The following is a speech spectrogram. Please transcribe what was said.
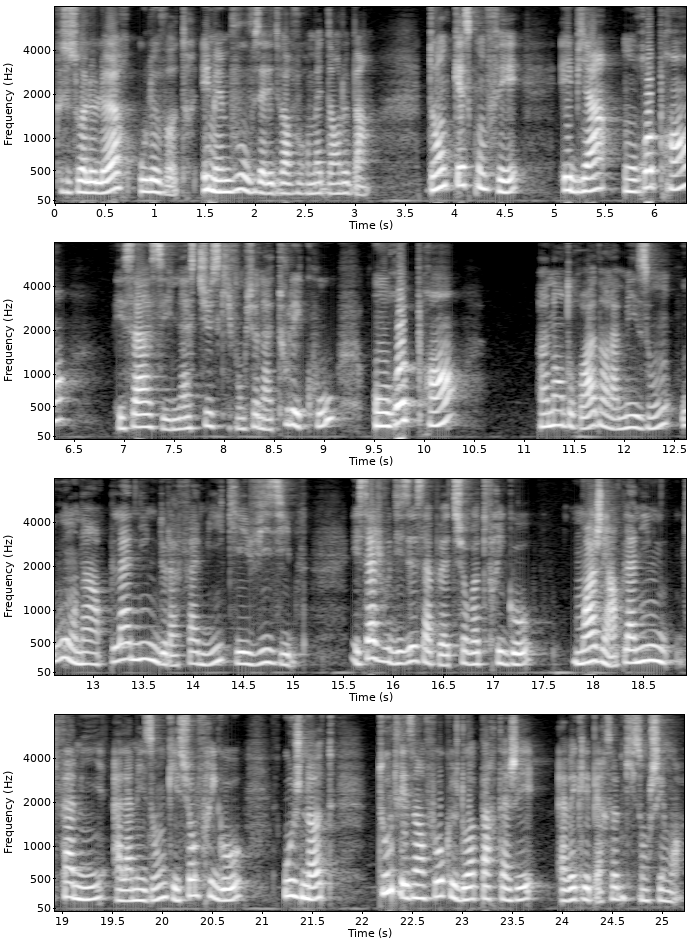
que ce soit le leur ou le vôtre. Et même vous, vous allez devoir vous remettre dans le bain. Donc, qu'est-ce qu'on fait? Eh bien, on reprend, et ça c'est une astuce qui fonctionne à tous les coups, on reprend un endroit dans la maison où on a un planning de la famille qui est visible. Et ça, je vous disais, ça peut être sur votre frigo. Moi, j'ai un planning famille à la maison qui est sur le frigo où je note toutes les infos que je dois partager avec les personnes qui sont chez moi.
